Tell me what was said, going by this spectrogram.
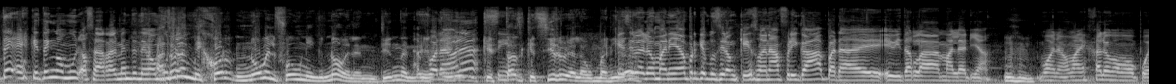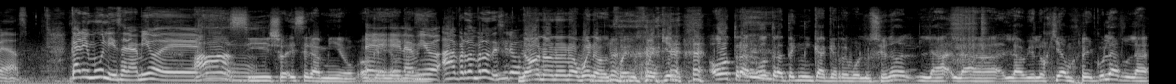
Te- es que tengo mucho, o sea, realmente tengo Hasta mucho. ahora el mejor Nobel fue un Ig Nobel, ¿entienden? Por El- el ahora, que, sí. está- que sirve a la humanidad. Que sirve a la humanidad porque pusieron queso en África para eh, evitar la malaria. Ujú. Bueno, manejalo como puedas. Cari Mullis, el amigo de. Ah, mm, sí, yo, ese era mío. Eh, el amigo. Ah, perdón, perdón, decirlo. No, no, no, no, bueno, fue, fue quien. Otra, otra técnica que revolucionó la, la- la biología molecular la,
